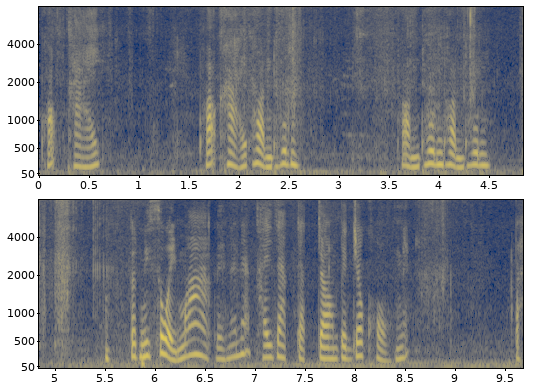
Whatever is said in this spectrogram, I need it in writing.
เพาะขาย เพาะขายถอนทุน ถอนทุนถอนทุนต้นนี้สวยมากเลยนะเนี่ย ใครอยากจัดจองเป็นเจ้าของเนี่ยไปะ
